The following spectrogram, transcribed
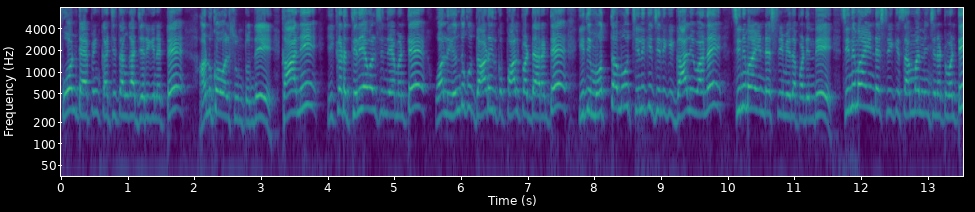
ఫోన్ ట్యాపింగ్ ఖచ్చితంగా జరిగినట్టే అనుకోవాల్సి ఉంటుంది. కానీ ఇక్కడ తెలియవలసింది ఏమంటే వాళ్ళు ఎందుకు దాడులకు పాల్పడ్డారంటే ఇది మొత్తము చిలికి చిలికి గాలివానై సినిమా ఇండస్ట్రీ మీద పడింది. సినిమా ఇండస్ట్రీకి సంబంధించినటువంటి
